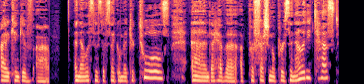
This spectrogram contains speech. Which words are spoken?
I can give uh, analysis of psychometric tools, and I have a, a, professional personality test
